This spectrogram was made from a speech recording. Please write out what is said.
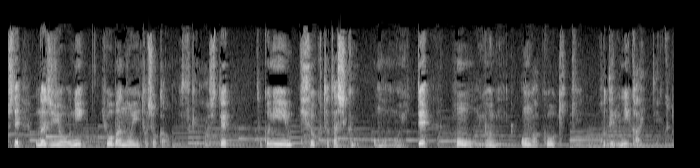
そして同じように評判のいい図書館を見つけましてそこに規則正しく赴いて本を読み音楽を聴きホテルに帰っていくと。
